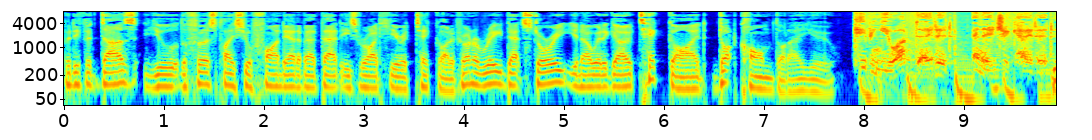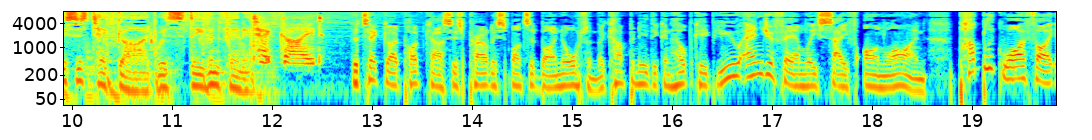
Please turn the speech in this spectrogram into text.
but if it does, you the first place you'll find out about that is right here at Tech Guide. If you want to read that story, you know where to go. techguide.com.au. Keeping you updated and educated. This is Tech Guide with Stephen Fenech. Tech Guide. The Tech Guide podcast is proudly sponsored by Norton, the company that can help keep you and your family safe online. Public Wi-Fi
